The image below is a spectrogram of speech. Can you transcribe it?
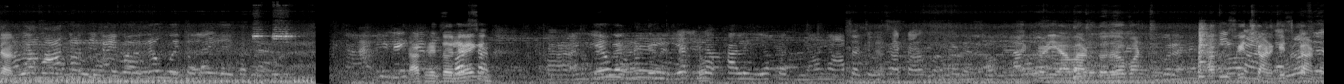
ચાલો. લેવું તો લઈ લઈ રાખડી તો કિચકાણ છે.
